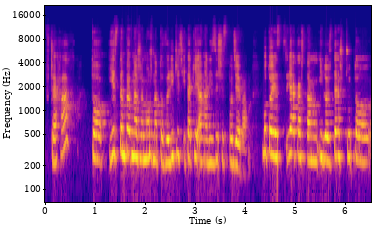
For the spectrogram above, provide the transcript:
w Czechach, to jestem pewna, że można to wyliczyć i takiej analizy się spodziewam, bo to jest jakaś tam ilość deszczu, to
